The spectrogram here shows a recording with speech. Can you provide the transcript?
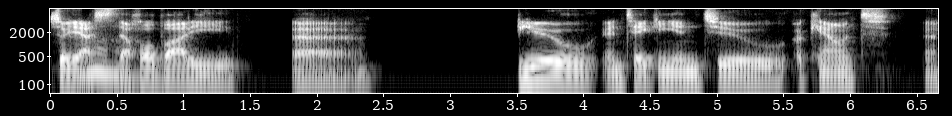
So yes, oh. the whole body uh, view and taking into account uh,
